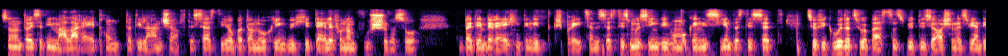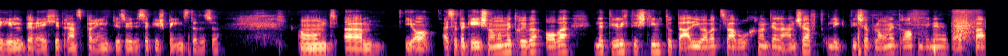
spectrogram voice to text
sondern da ist ja die Malerei drunter, die Landschaft. Das heißt, ich habe da noch irgendwelche Teile von einem Busch oder so bei den Bereichen, die nicht gesprayt sind. Das heißt, das muss irgendwie homogenisieren, dass das halt zur Figur dazu passt, sonst würde das ja ausschauen, als wären die hellen Bereiche transparent, wie als wäre das ein Gespenst oder so. Und ähm, ja, also da gehe ich schon nochmal drüber, aber natürlich, das stimmt total. Ich arbeite zwei Wochen an der Landschaft, lege die Schablone drauf und ich nicht aufbaue,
